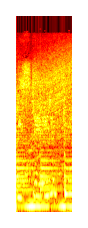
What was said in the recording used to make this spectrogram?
we stay together.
